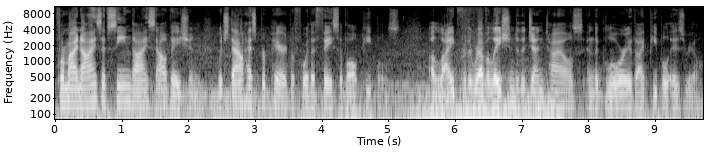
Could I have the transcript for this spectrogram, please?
For mine eyes have seen thy salvation, which thou hast prepared before the face of all peoples, a light for the revelation to the Gentiles, and the glory of thy people Israel.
